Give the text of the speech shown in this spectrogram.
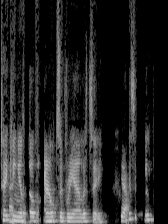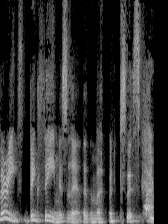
taking yourself out of reality. Yeah. It's a very big theme, isn't it, at the moment? This, yeah.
